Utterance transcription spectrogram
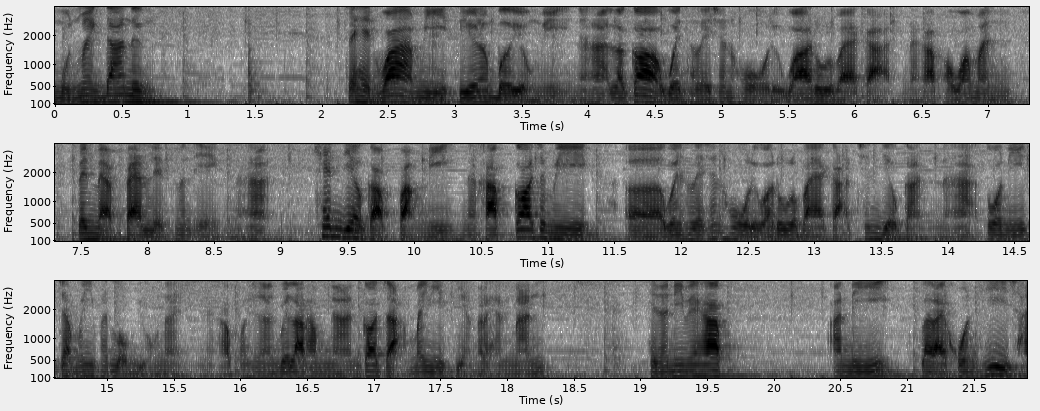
หมุนมาอีกด้านหนึ่ง จะเห็นว่ามี serial number อยู่ตรงนี้นะฮะ แล้วก็ ventilation hole หรือว่ารูระบายอากาศนะครับ เพราะว่ามันเป็นแบบ fanless นั่นเองนะฮะ เช่นเดียวกับฝั่งนี้นะครับ ก็จะมีเอ่อ ventilation hole หรือว่ารูระบายอากาศเช่นเดียวกันนะฮะ ตัวนี้จะไม่มีพัดลมอยู่ข้างในนะครับ เพราะฉะนั้นเวลาทำงานก็จะไม่มีเสียงอะไรทั้งนั้น เห็นอันนี้ไหมครับ อันนี้หลายๆคนที่ใช้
